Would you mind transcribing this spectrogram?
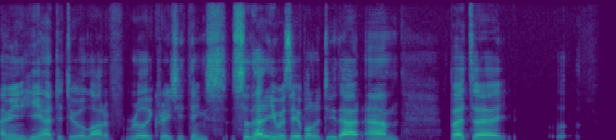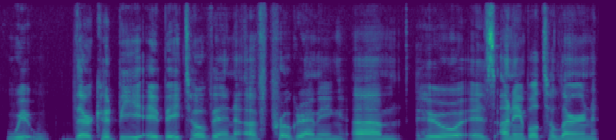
I mean he had to do a lot of really crazy things so that he was able to do that. Um, but uh, we there could be a Beethoven of programming um, who is unable to learn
